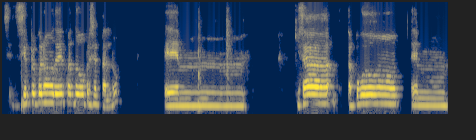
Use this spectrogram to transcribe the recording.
si- siempre es bueno de vez en cuando presentarlo. Em, quizá tampoco, em,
